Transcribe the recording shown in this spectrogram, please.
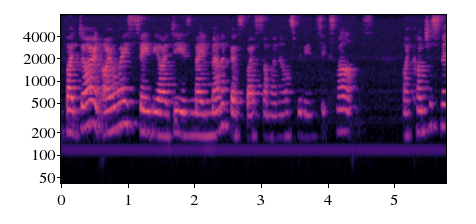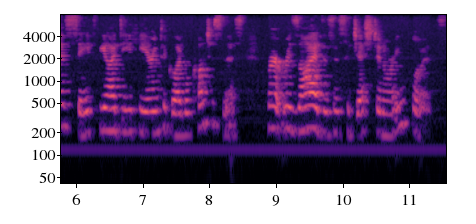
If I don't, I always see the ideas made manifest by someone else within six months. My consciousness seeds the idea here into global consciousness, where it resides as a suggestion or influence.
